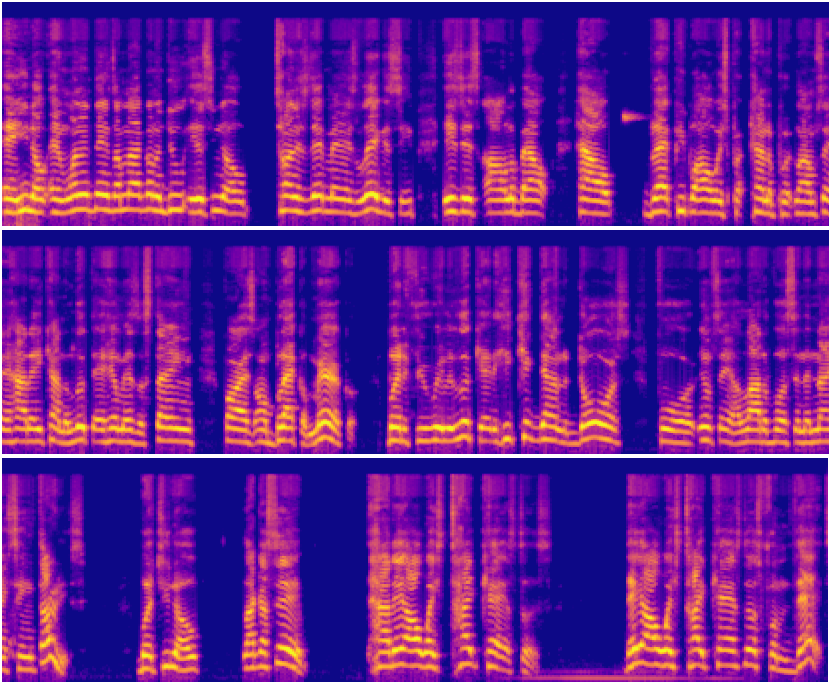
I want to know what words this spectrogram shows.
And you know, and one of the things I'm not gonna do is, you know, tarnish that man's legacy. Is just all about how black people always kind of put, like I'm saying, how they kind of looked at him as a stain, far as on Black America. But if you really look at it, he kicked down the doors for, you know I'm saying, a lot of us in the 1930s. But, you know, like I said, how they always typecast us. They always typecast us from that.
